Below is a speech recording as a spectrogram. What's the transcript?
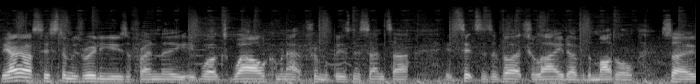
The AR system is really user friendly, it works well coming out of Trimble Business Centre, it sits as a virtual aid over the model, so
